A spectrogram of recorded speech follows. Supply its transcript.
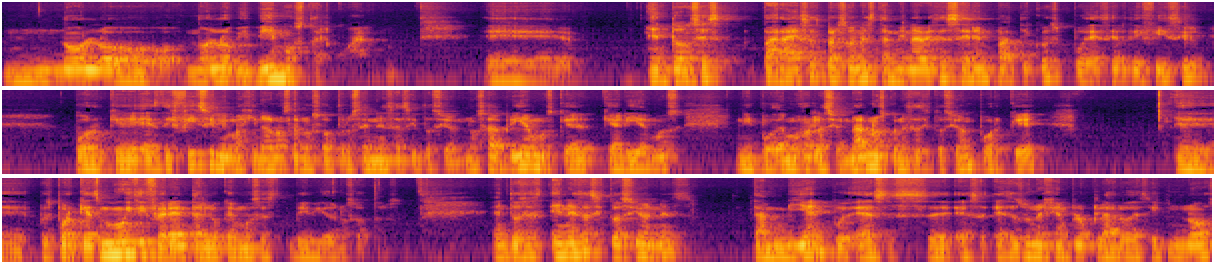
no, lo, no lo vivimos tal cual. Eh, entonces, para esas personas también a veces ser empáticos puede ser difícil porque es difícil imaginarnos a nosotros en esa situación. No sabríamos qué, qué haríamos ni podemos relacionarnos con esa situación porque, eh, pues porque es muy diferente a lo que hemos vivido nosotros. Entonces, en esas situaciones, también pues, ese es un ejemplo claro de decir, no,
